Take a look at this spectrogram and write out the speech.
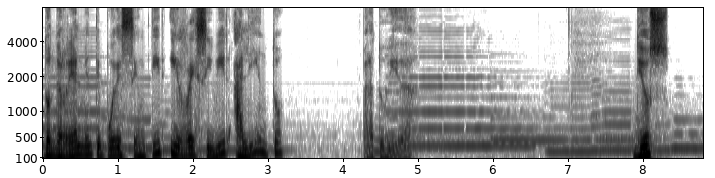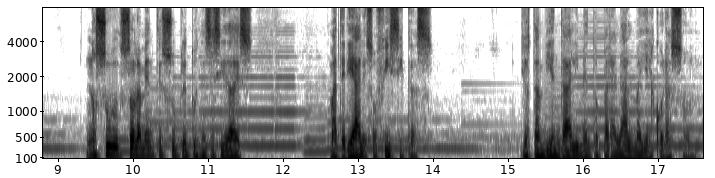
donde realmente puedes sentir y recibir aliento para tu vida. Dios no solamente suple tus necesidades materiales o físicas, Dios también da alimento para el alma y el corazón.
